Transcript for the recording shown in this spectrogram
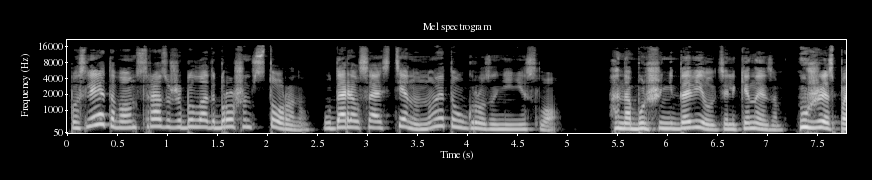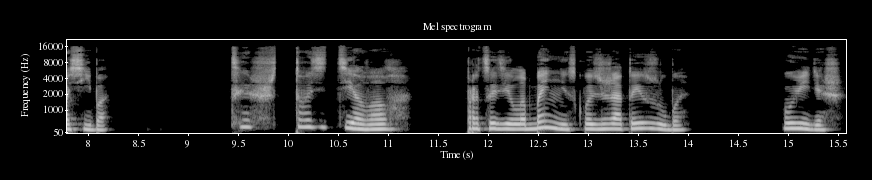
После этого он сразу же был отброшен в сторону, ударился о стену, но это угрозы не несло. Она больше не давила телекинезом. Уже спасибо. «Ты что сделал?» Процедила Бенни сквозь сжатые зубы. Увидишь.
